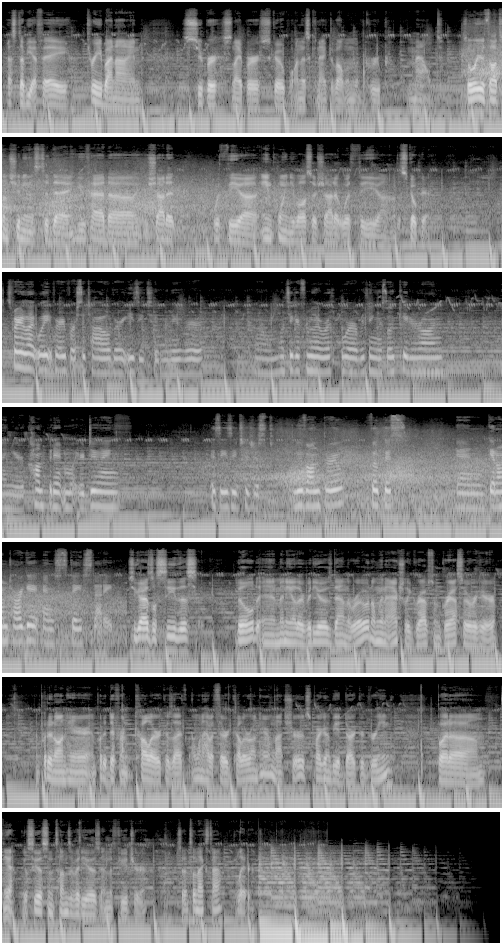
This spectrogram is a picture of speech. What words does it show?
SWFA 3x9 Super Sniper scope on this Kinetic Development Group mount. So what are your thoughts on shooting this today? You've had, uh, you shot it with the uh, Aimpoint, you've also shot it with the, uh, the scope here. It's very lightweight, very versatile, very easy to maneuver. Um, once you get familiar with where everything is located on, and you're confident in what you're doing, it's easy to just move on through, focus, and get on target and stay steady. So you guys will see this build and many other videos down the road. I'm going to actually grab some grass over here and put it on here and put a different color because I, I want to have a third color on here. I'm not sure. It's probably going to be a darker green. But um, yeah, you'll see this in tons of videos in the future. So until next time, later.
